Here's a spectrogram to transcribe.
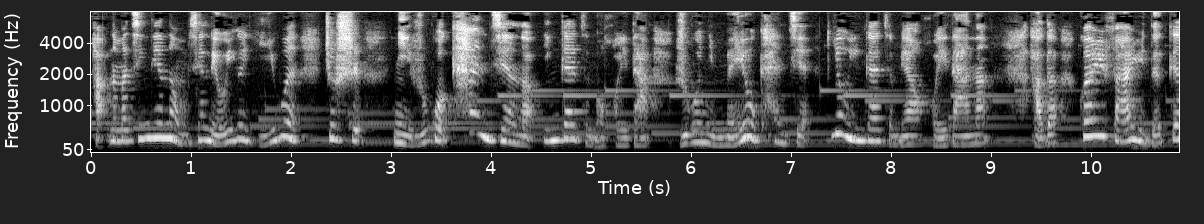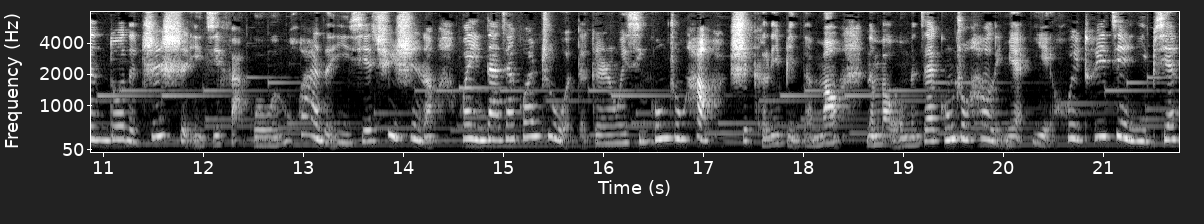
好，那么今天呢，我们先留一个疑问，就是你如果看见了，应该怎么回答？如果你没有看见，又应该怎么样回答呢？好的，关于法语的更多的知识以及法国文化的一些趣事呢，欢迎大家关注我的个人微信公众号“是可丽饼的猫”。那么我们在公众号里面也会推荐一篇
